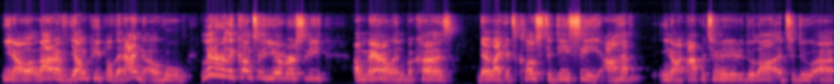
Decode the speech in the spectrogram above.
you know a lot of young people that I know who literally come to the University of Maryland because they're like it's close to DC. I'll have you know an opportunity to do law to do uh,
